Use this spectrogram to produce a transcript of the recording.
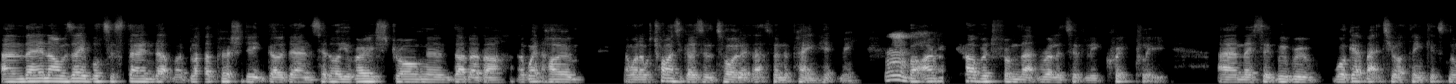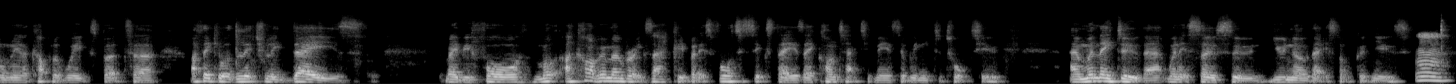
And then I was able to stand up. My blood pressure didn't go down. Said, "Oh, you're very strong," and da da da. I went home, and when I was trying to go to the toilet, that's when the pain hit me. Mm. But I recovered from that relatively quickly. And they said, we will we'll get back to you. I think it's normally in a couple of weeks, but uh, I think it was literally days, maybe four. I can't remember exactly, but it's four to six days. They contacted me and said, we need to talk to you. And when they do that, when it's so soon, you know that it's not good news. Mm.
